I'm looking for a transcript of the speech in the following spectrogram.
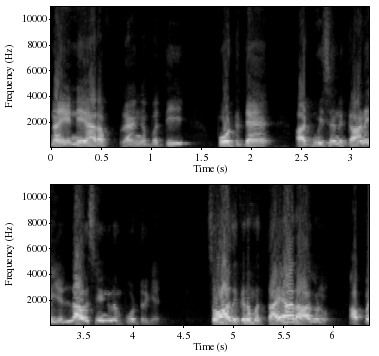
நான் என்ஏஆர்எஃப் ரேங்கை பத்தி போட்டுட்டேன். அட்மிஷனுக்கான எல்லா விஷயங்களும் போட்டிருக்கேன். ஸோ அதுக்கு நம்ம தயாராகணும். அப்போ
